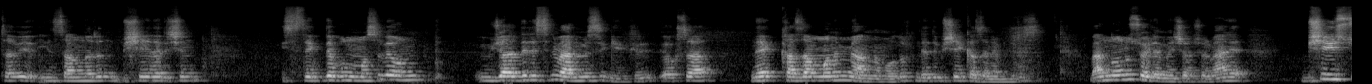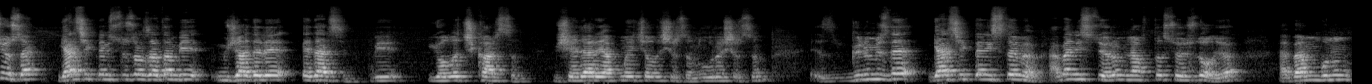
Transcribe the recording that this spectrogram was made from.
tabii insanların bir şeyler için istekte bulunması ve onun mücadelesini vermesi gerekir. Yoksa ne kazanmanın bir anlamı olur ne de bir şey kazanabiliriz. Ben de onu söylemeye çalışıyorum. Yani bir şey istiyorsak, gerçekten istiyorsan zaten bir mücadele edersin. Bir yola çıkarsın. Bir şeyler yapmaya çalışırsın, uğraşırsın. Günümüzde gerçekten istemiyor. Ha ben istiyorum lafta sözlü oluyor. Ha ben bunun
